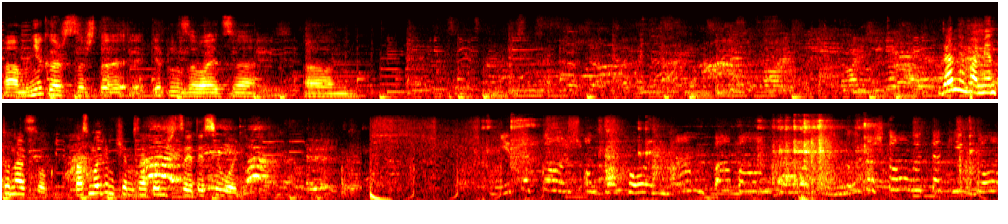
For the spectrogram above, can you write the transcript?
А мне кажется, что это называется... ам, В данный момент у нас сок. Посмотрим, чем закончится это сегодня. Не такой уж он плохой, мам, папа, он хороший Ну за что вы так его,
